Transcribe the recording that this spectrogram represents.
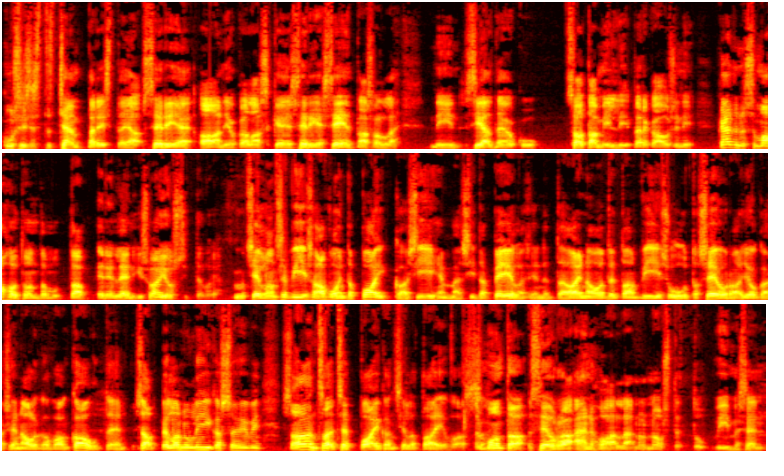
kusisesta jämppäristä ja Serie A, joka laskee Serie C tasolle, niin sieltä joku 100 milliä per kausi, niin käytännössä mahdotonta, mutta edelleen isoja jossitteluja. Mutta siellä on se viisi avointa paikkaa, siihen mä sitä peilasin, että aina otetaan viisi uutta seuraa jokaisen alkavaan kauteen. Sä oot pelannut liikassa hyvin, sä ansaitset paikan siellä taivaassa. Monta seuraa NHL on nostettu viimeisen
